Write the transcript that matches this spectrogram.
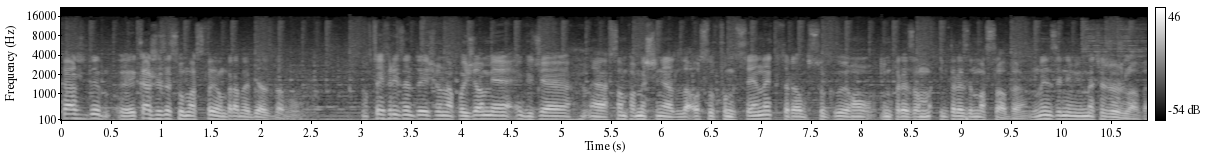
każdy, e, każdy zespół ma swoją bramę wjazdową. No w tej chwili znajduje się na poziomie, gdzie e, są pomieszczenia dla osób funkcyjnych, które obsługują imprezą, imprezy masowe, innymi mecze żużlowe.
